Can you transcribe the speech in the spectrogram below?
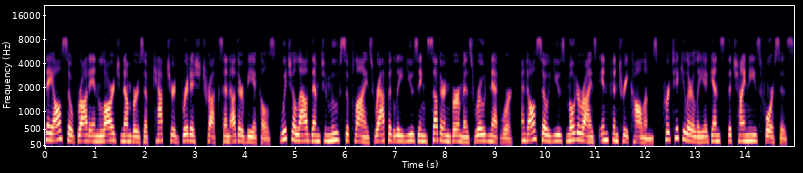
They also brought in large numbers of captured British trucks and other vehicles, which allowed them to move supplies rapidly using southern Burma's road network, and also use motorized infantry columns, particularly against the Chinese forces.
